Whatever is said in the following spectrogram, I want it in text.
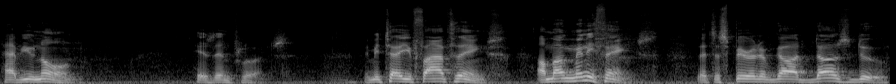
Have you known his influence? Let me tell you five things, among many things, that the Spirit of God does do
